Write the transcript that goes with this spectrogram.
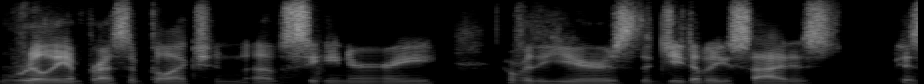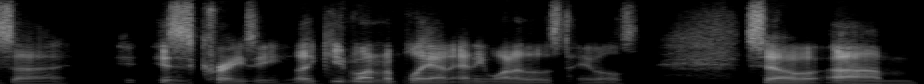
really impressive collection of scenery over the years. The GW side is is uh is crazy. Like you'd want to play on any one of those tables. So um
